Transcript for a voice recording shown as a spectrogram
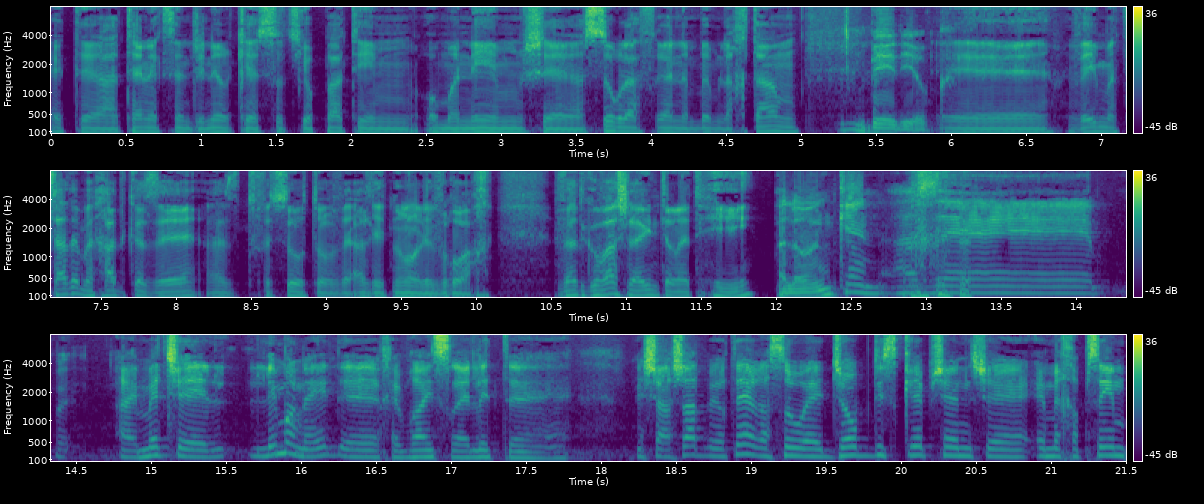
uh, את ה 10x engineer כסוציופטים, אומנים, שאסור להפריע להם במלאכתם. בדיוק. Uh, ואם מצאתם אחד כזה, אז תפסו אותו ואל תיתנו לו לברוח. והתגובה של האינטרנט היא... אלון? כן, אז האמת ש Lemonade, חברה ישראלית... משעשעת ביותר, עשו job uh, description שהם מחפשים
